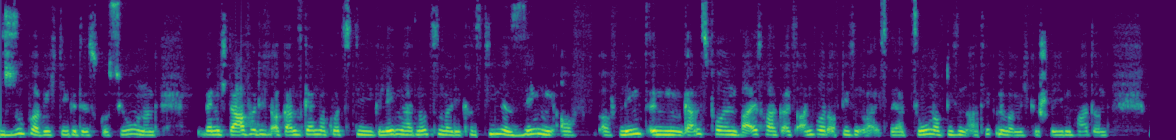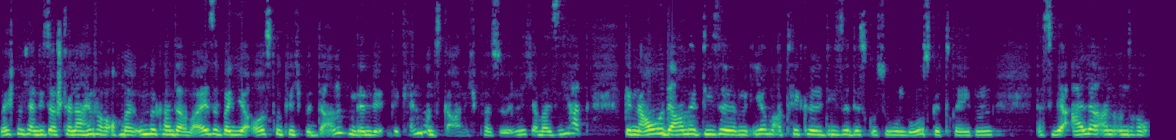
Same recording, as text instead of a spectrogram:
super wichtige Diskussion. Und wenn ich darf, würde ich auch ganz gerne mal kurz die Gelegenheit nutzen, weil die Christine Singh auf, auf LinkedIn einen ganz tollen Beitrag als Antwort auf diesen, als Reaktion auf diesen Artikel über mich geschrieben hat. Und möchte mich an dieser Stelle einfach auch mal unbekannterweise bei ihr ausdrücklich bedanken, denn wir, wir kennen uns gar nicht persönlich. Aber sie hat genau damit diese, mit ihrem Artikel diese Diskussion losgetreten dass wir alle an unserer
